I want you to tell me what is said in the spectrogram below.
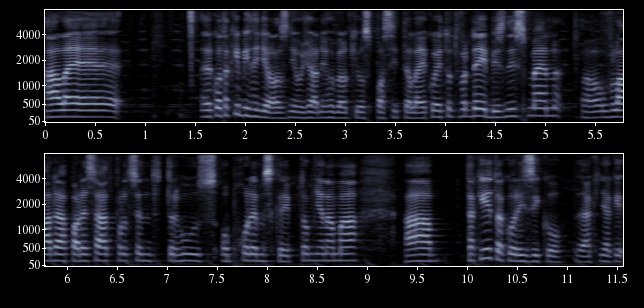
ale jako taky bych nedělal z něho žádného velkého spasitele. Jako je to tvrdý businessman, ovládá 50% trhu s obchodem s kryptoměnama a taky je to jako riziko. Jak nějaký,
